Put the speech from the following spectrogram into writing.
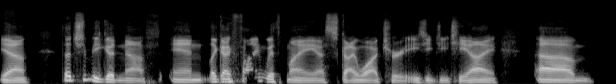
Yeah, that should be good enough. And like I find with my uh, Skywatcher AZ-GTi, um,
